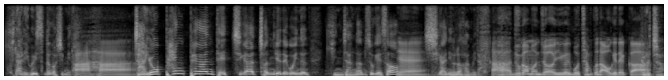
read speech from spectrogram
기다리고 있었던 것입니다. 아하. 자, 요 팽팽한 대치가 전개되고 있는 긴장감 속에서 예. 시간이 흘러갑니다. 아, 누가 먼저 이거 못 참고 나오게 될까? 그렇죠.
